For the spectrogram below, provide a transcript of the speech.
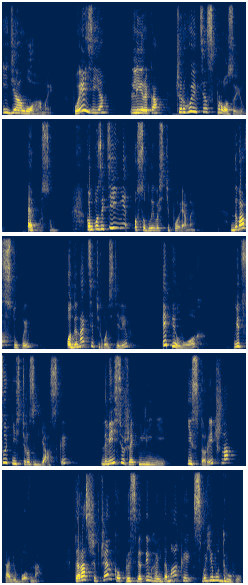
і діалогами. Поезія, лірика чергується з прозою, епосом, композиційні особливості поеми. Два вступи, 11 розділів, епілог, відсутність розв'язки, дві сюжетні лінії історична та любовна. Тарас Шевченко присвятив гайдамаки своєму другу,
